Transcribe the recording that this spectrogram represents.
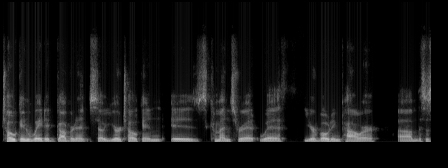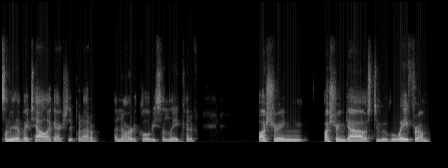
token weighted governance. So your token is commensurate with your voting power. Um, this is something that Vitalik actually put out a, an article recently, kind of ushering ushering DAOs to move away from,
